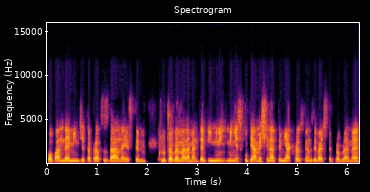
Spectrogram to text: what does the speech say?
po pandemii, gdzie ta praca zdalna jest tym kluczowym elementem i my nie skupiamy się na tym, jak rozwiązywać te problemy,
